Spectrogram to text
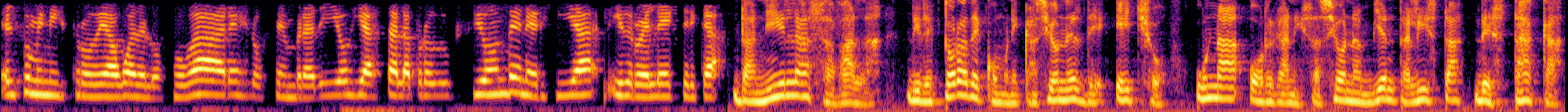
el suministro de agua de los hogares, los sembradíos y hasta la producción de energía hidroeléctrica. Daniela Zavala, directora de comunicaciones de Hecho, una organización ambientalista, destaca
